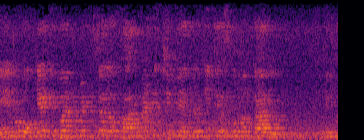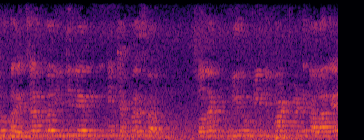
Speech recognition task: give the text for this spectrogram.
నేను ఒకే డిపార్ట్మెంట్ ఇప్పుడు ఫర్ ఎగ్జాంపుల్ ఇంజనీరింగ్కి చెప్పేస్తాం సో దట్ మీరు మీ డిపార్ట్మెంట్కి అలాగే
